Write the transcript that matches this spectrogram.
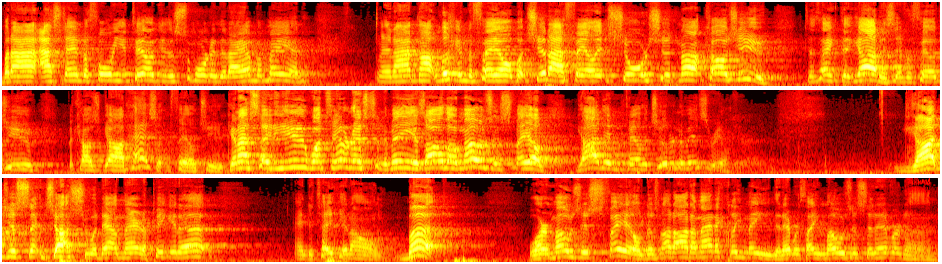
But I, I stand before you telling you this morning that I am a man. And I'm not looking to fail, but should I fail, it sure should not cause you to think that God has ever failed you because God hasn't failed you. Can I say to you, what's interesting to me is although Moses failed, God didn't fail the children of Israel. God just sent Joshua down there to pick it up and to take it on. But where Moses failed does not automatically mean that everything Moses had ever done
